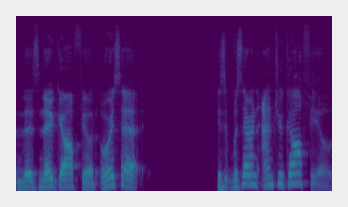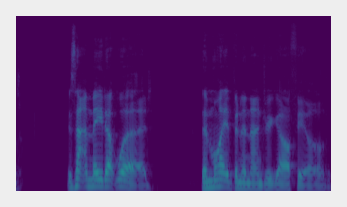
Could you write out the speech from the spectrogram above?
there's no Garfield, or is there? Is it? Was there an Andrew Garfield? Is that a made-up word? There might have been an Andrew Garfield.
